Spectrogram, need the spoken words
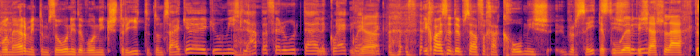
wo er mit dem Sohn in der Wohnung streitet und sagt, ja, du mein Leben verurteilen, quack, quack, Ja. quack. Ich weiß nicht, ob es einfach auch komisch Der übersetzt ist. Bub ist auch schlecht. Der.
